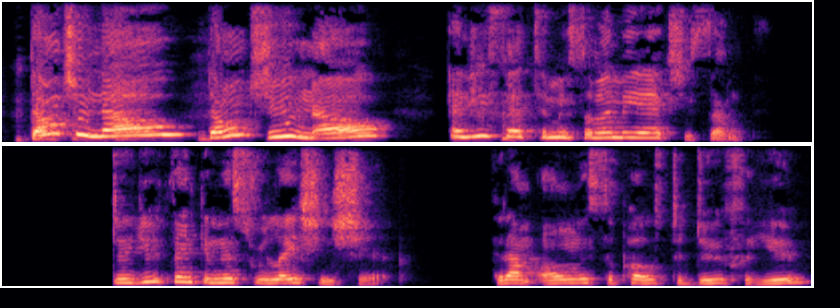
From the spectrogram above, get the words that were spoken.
Don't you know? Don't you know? And he said to me, So let me ask you something. Do you think in this relationship that I'm only supposed to do for you?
